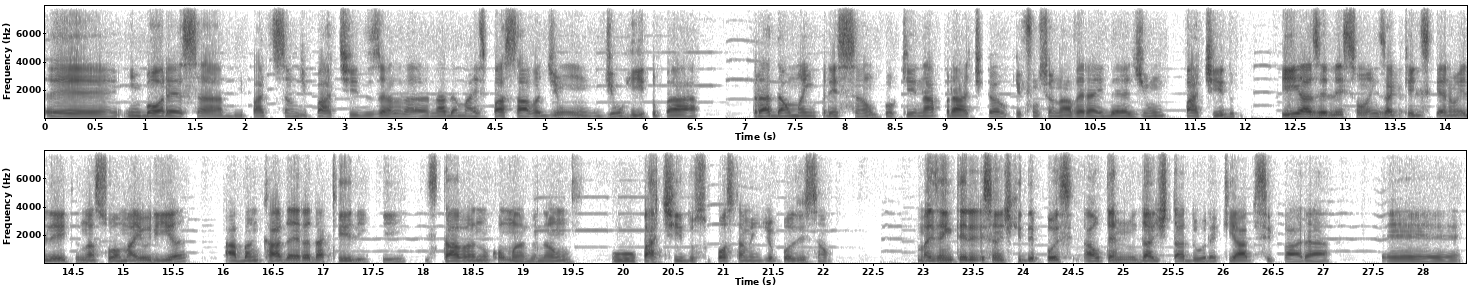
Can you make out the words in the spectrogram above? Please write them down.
É, embora essa bipartição de partidos ela nada mais passava de um, de um rito para dar uma impressão, porque na prática o que funcionava era a ideia de um partido, e as eleições, aqueles que eram eleitos, na sua maioria, a bancada era daquele que estava no comando, não o partido supostamente de oposição. Mas é interessante que depois, ao término da ditadura, que abre-se para é,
